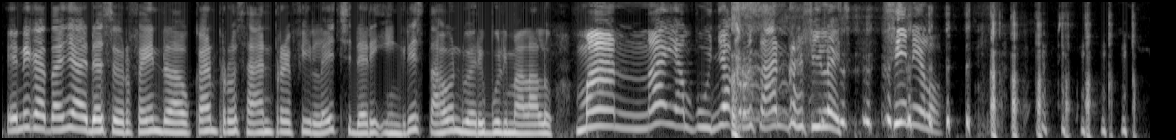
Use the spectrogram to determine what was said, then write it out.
Ini katanya ada survei yang dilakukan perusahaan privilege dari Inggris tahun 2005 lalu. Mana yang punya perusahaan privilege? Sini loh.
